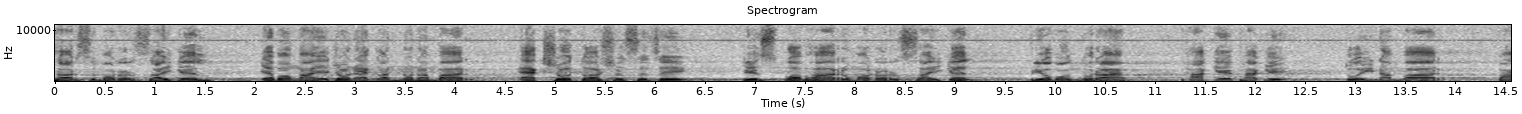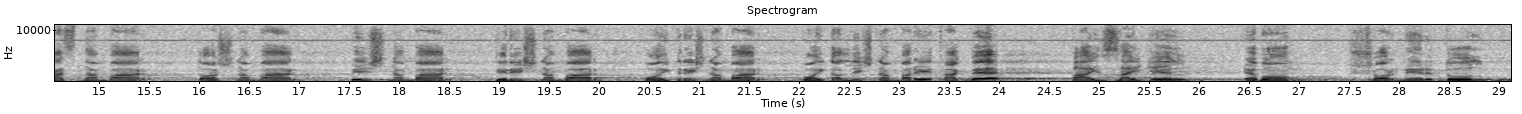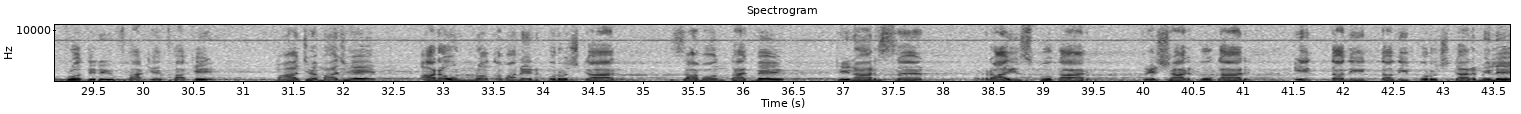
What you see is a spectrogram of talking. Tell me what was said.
SARS motor cycle এবং আয়োজন একান্ন নাম্বার একশো দশ সিসি ডিসকভার মোটর সাইকেল প্রিয় বন্ধুরা, ফাঁকে ফাঁকে দুই নাম্বার, পাঁচ নাম্বার, দশ নাম্বার, বিশ নাম্বার, তিরিশ নাম্বার, পঁয়ত্রিশ নাম্বার, পঁয়তাল্লিশ নাম্বারে থাকবে বাইসাইকেল এবং স্বর্ণের দোল প্রতিটি ফাঁকে ফাঁকে। মাঝে মাঝে আরও উন্নত মানের পুরস্কার। যেমন থাকবে dinner set, rice cooker, pressure cooker ইত্যাদি ইত্যাদি পুরস্কার মিলে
